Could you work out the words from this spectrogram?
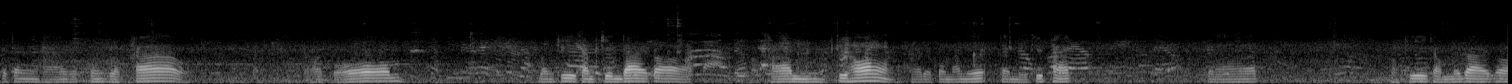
ก็ต้องหากับคนกับข้าวครับผม บางที่ทำกินได้ก็ ทำที่ห้องอะไรประมาณนี้แต่มีที่พักครับบางที่ทำไม่ได้ก็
